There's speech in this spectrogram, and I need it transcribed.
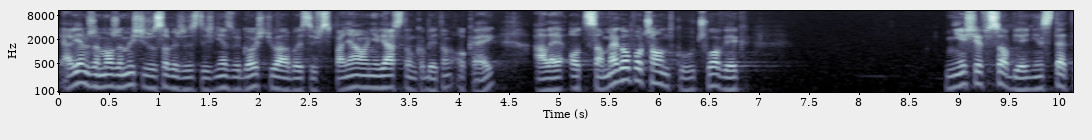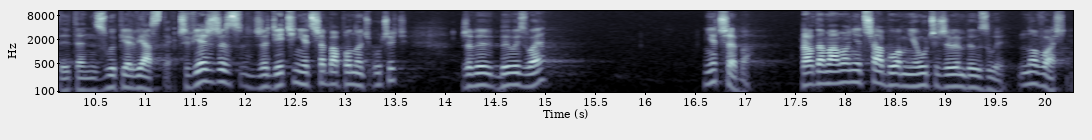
Ja wiem, że może myślisz o sobie, że jesteś niezły gościu albo jesteś wspaniałą niewiastą, kobietą, okej, okay, ale od samego początku człowiek niesie w sobie niestety ten zły pierwiastek. Czy wiesz, że, że dzieci nie trzeba ponoć uczyć, żeby były złe? Nie trzeba. Prawda, mamo? Nie trzeba było mnie uczyć, żebym był zły. No właśnie.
